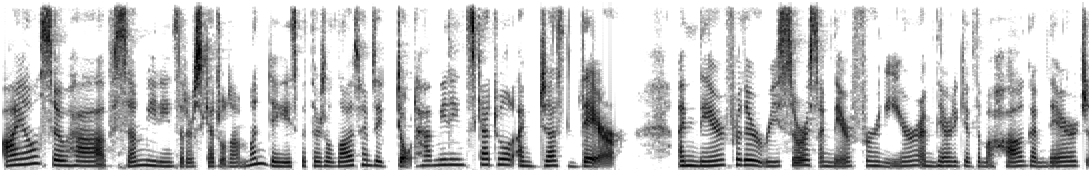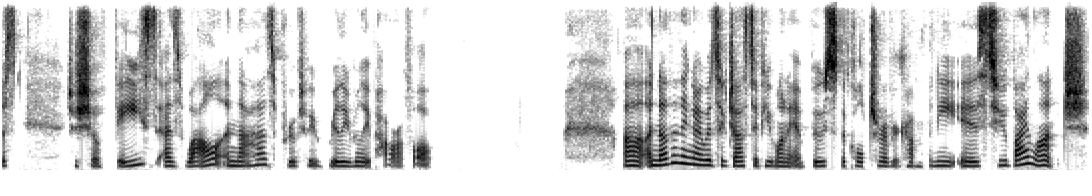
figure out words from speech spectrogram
I also have some meetings that are scheduled on Mondays, but there's a lot of times I don't have meetings scheduled. I'm just there. I'm there for their resource. I'm there for an ear. I'm there to give them a hug. I'm there just to show face as well. And that has proved to be really, really powerful. Uh, another thing I would suggest if you want to boost the culture of your company is to buy lunch.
